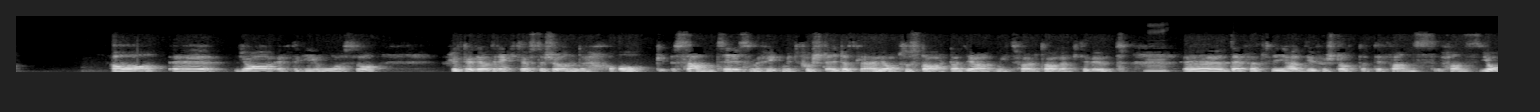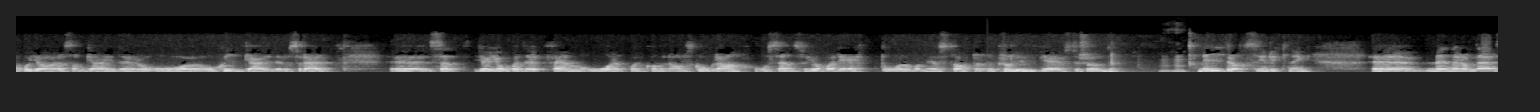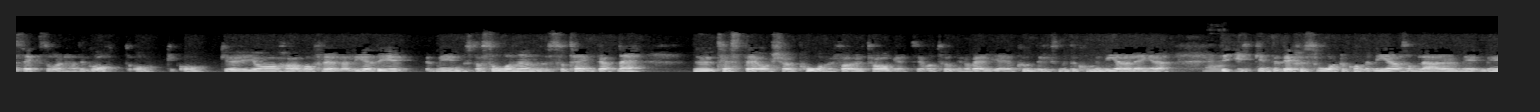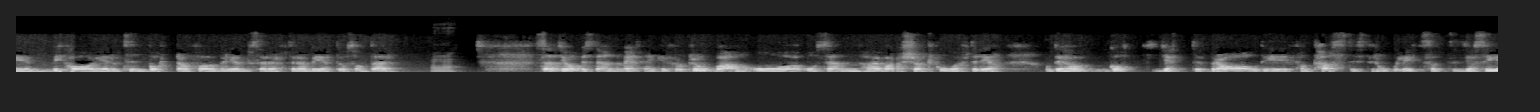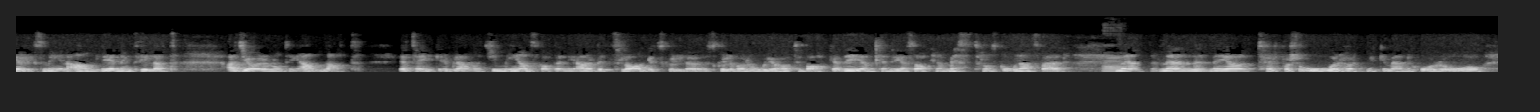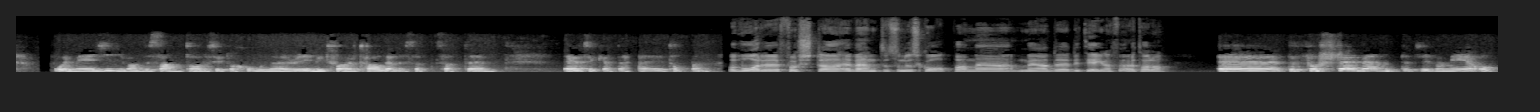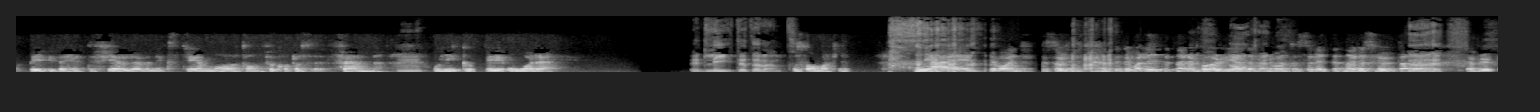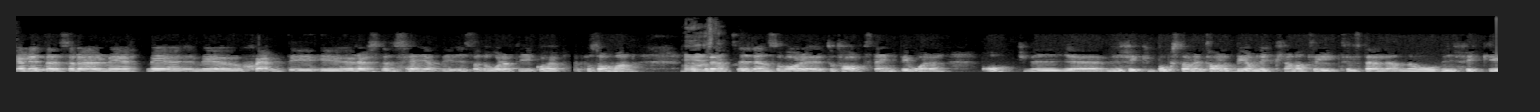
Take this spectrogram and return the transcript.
Ja, eh, ja, efter GH så flyttade jag direkt till Östersund och samtidigt som jag fick mitt första idrottslärarjobb så startade jag mitt företag Aktivut. Mm. Eh, därför att vi hade ju förstått att det fanns, fanns jobb att göra som guider och, och, och skidguider och sådär. Eh, så att jag jobbade fem år på en kommunal skola och sen så jobbade jag ett år och var med och startade Prolympia i Östersund Mhm. med idrottsinriktning. Eh, Men när de där sex åren hade gått och, och eh, jag var föräldraledig med yngsta sonen så tänkte jag att nej, nu testar jag och kör på med företaget. Jag var tvungen att välja, jag kunde liksom inte kombinera längre. Ja. Det gick inte, det är för svårt att kombinera som lärare med, med vikarier och tid borta och förberedelser, efterarbete och sånt där. Så att jag bestämde mig helt enkelt för att prova och, och sen har jag bara kört på efter det. Och det har gått jättebra och det är fantastiskt roligt så att jag ser liksom ingen anledning till att, att göra någonting annat. Jag tänker ibland att gemenskapen i arbetslaget skulle, skulle vara rolig att ha tillbaka. Det är egentligen det jag saknar mest från skolans värld. Ja. Men, men, men jag träffar så oerhört mycket människor och, och är med i givande samtal och situationer i mitt företagande. Så, så att eh, jag tycker att det här är toppen. Vad var det första eventet som du skapade med, med eh, ditt egna företag då? Eh, det första eventet vi var med och byggde hette Fjällräven Extrem Marathon, förkortas FEM, Mm. och gick upp i Åre Ett litet event. på sommartid. Nej, det var inte så litet. Det var litet när det började, Ja, okej. men det var inte så litet när det slutade. Nej. Jag brukar lite sådär med, med, med skämt i, i rösten säga att vi visade Åre att det gick att högt på sommaren. Ja, För på den tiden så var det totalt stängt i Åre. Och vi, eh, vi fick bokstavligt talat be om nycklarna till, till ställen och vi fick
